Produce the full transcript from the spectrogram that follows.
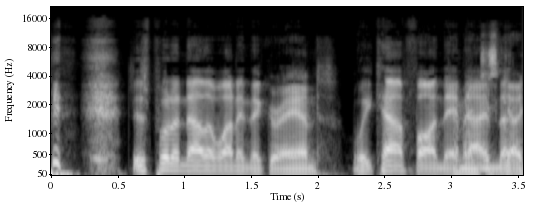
just put another one in the ground? We can't find their And they name. just They go-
